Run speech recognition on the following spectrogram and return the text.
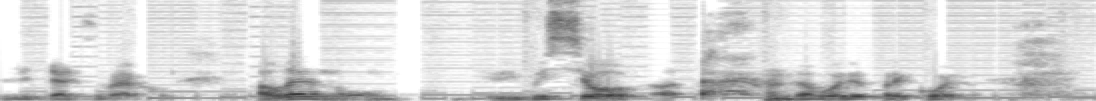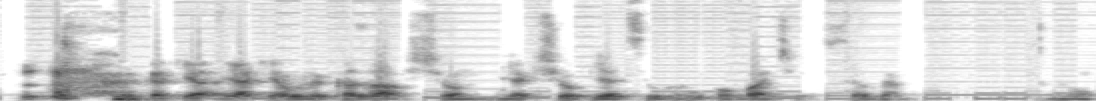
літять зверху. Але, ну, і без доволі прикольно. Як я, як я вже казав, що якщо б я цю гру побачив в себе ну,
